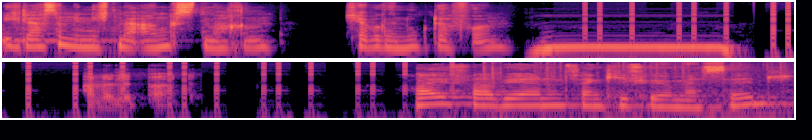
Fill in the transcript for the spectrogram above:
Ich lasse mir nicht mehr Angst machen. Ich habe genug davon. Anne Lippert. Hi Fabian, thank you for your message.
